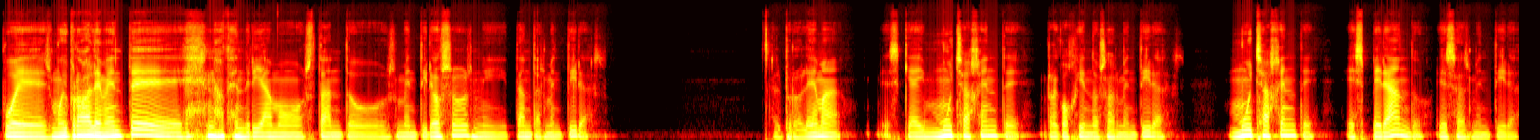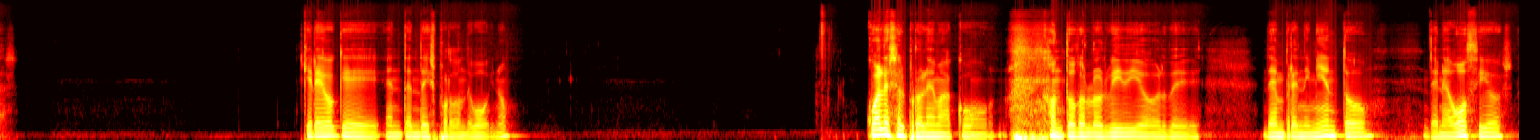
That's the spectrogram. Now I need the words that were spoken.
pues muy probablemente no tendríamos tantos mentirosos ni tantas mentiras. El problema es que hay mucha gente recogiendo esas mentiras, mucha gente esperando esas mentiras creo que entendéis por dónde voy, ¿no? ¿Cuál es el problema con, todos los vídeos de, emprendimiento, de negocios?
